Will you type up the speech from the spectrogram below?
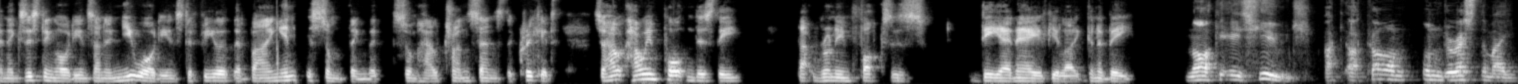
an existing audience and a new audience to feel that they're buying into something that somehow transcends the cricket. So how, how important is the that running foxes DNA, if you like, going to be? Mark, it is huge. I, I can't underestimate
